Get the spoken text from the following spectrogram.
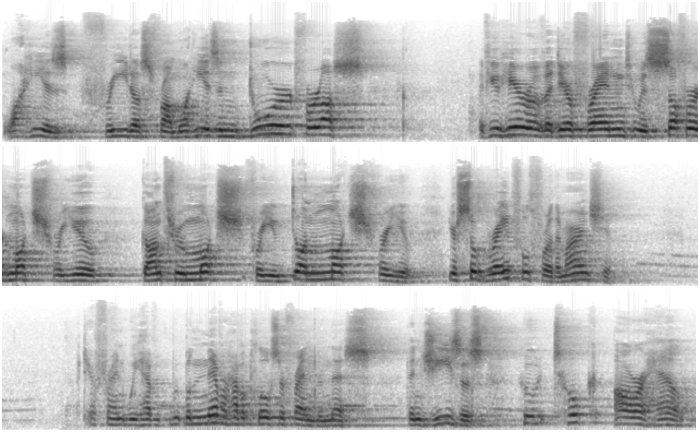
What he has freed us from, what he has endured for us if you hear of a dear friend who has suffered much for you, gone through much for you, done much for you, You're so grateful for them, aren't you? But dear friend, we, have, we will never have a closer friend than this, than Jesus, who took our hell,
